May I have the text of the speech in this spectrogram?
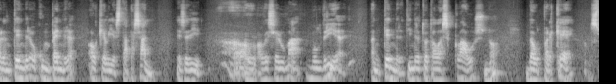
per entendre o comprendre el que li està passant. És a dir, l'ésser humà voldria entendre, tindre totes les claus no? del per què, els,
